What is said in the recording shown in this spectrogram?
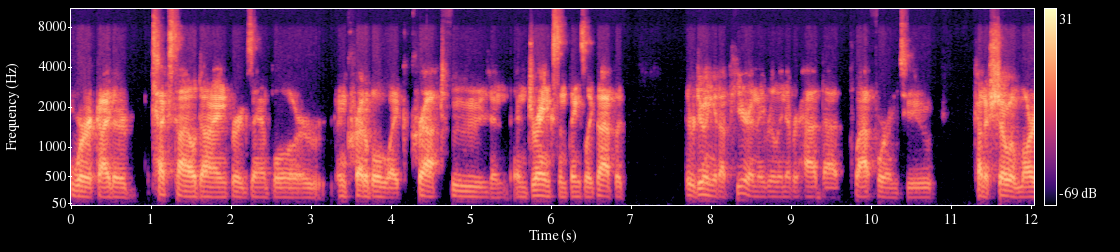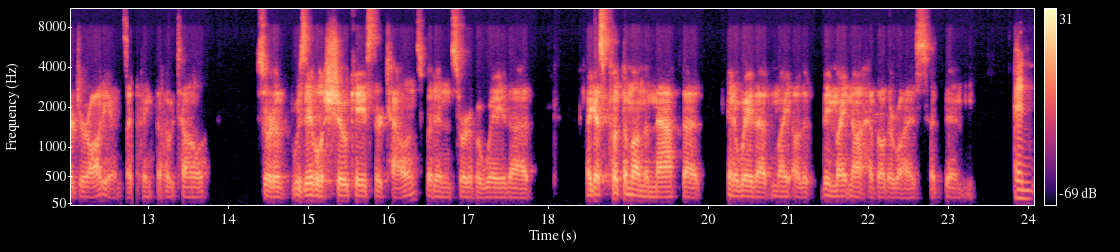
work, either textile dyeing, for example, or incredible like craft food and, and drinks and things like that. But they were doing it up here and they really never had that platform to kind of show a larger audience. I think the hotel sort of was able to showcase their talents, but in sort of a way that I guess put them on the map that in a way that might other they might not have otherwise had been. And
